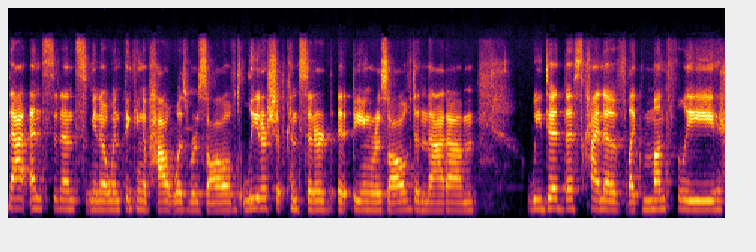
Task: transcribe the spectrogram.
that incident you know when thinking of how it was resolved leadership considered it being resolved and that um, we did this kind of like monthly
